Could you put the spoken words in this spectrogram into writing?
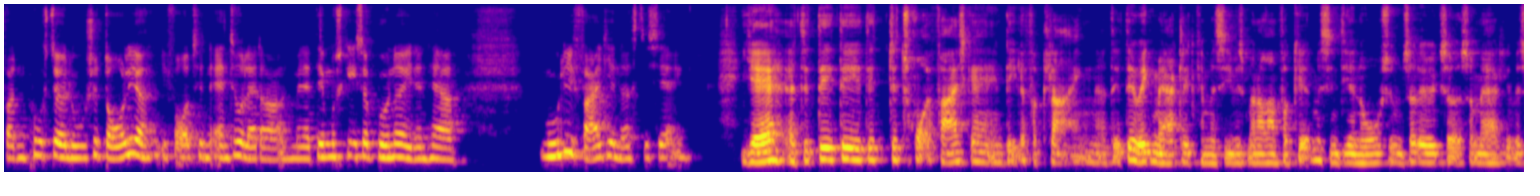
for den posteriore loge dårligere i forhold til den anterolaterale, men at det måske så bunder i den her mulige fejldiagnostisering. Ja, at det, det, det, det, det tror jeg faktisk er en del af forklaringen, og det, det er jo ikke mærkeligt, kan man sige. Hvis man har ramt forkert med sin diagnose, så er det jo ikke så, så mærkeligt, hvis,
